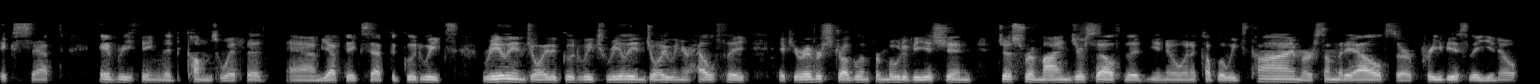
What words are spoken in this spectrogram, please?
accept everything that comes with it. Um, you have to accept the good weeks, really enjoy the good weeks, really enjoy when you're healthy. If you're ever struggling for motivation, just remind yourself that, you know, in a couple of weeks time or somebody else or previously, you know,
